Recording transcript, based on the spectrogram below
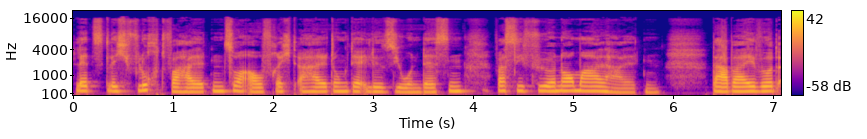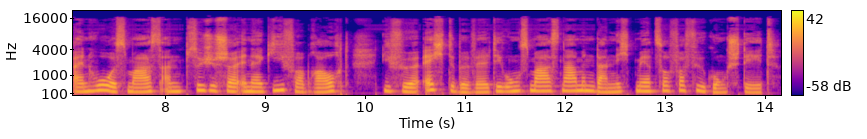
letztlich Fluchtverhalten zur Aufrechterhaltung der Illusion dessen, was sie für normal halten. Dabei wird ein hohes Maß an psychischer Energie verbraucht, die für echte Bewältigungsmaßnahmen dann nicht mehr zur Verfügung steht.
